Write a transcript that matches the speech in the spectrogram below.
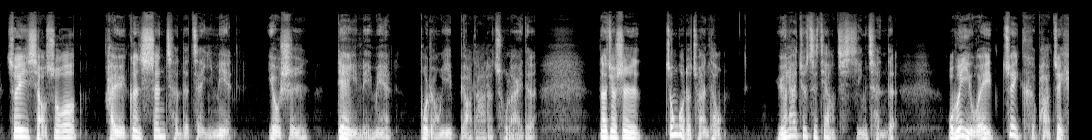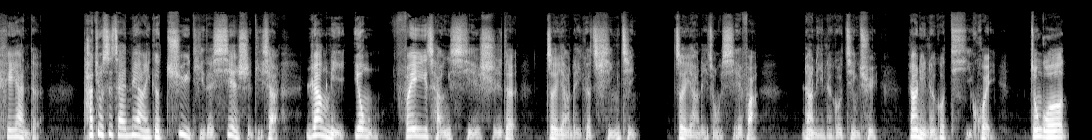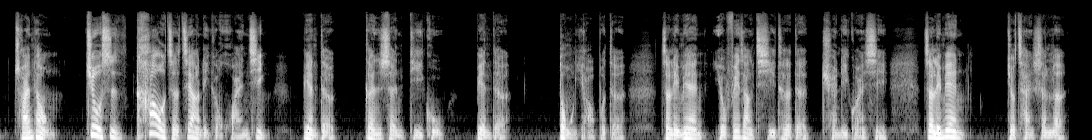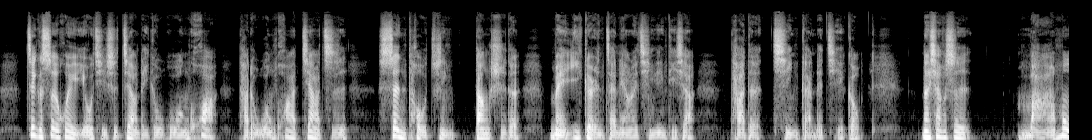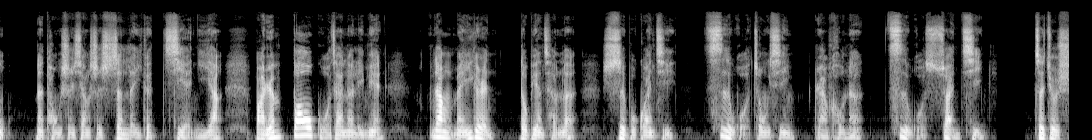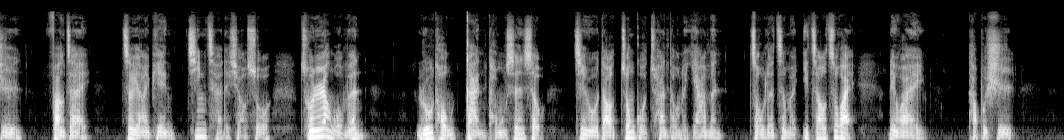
所以小说还有更深层的这一面，又是电影里面不容易表达的出来的，那就是中国的传统原来就是这样形成的。我们以为最可怕、最黑暗的，它就是在那样一个具体的现实底下，让你用非常写实的。这样的一个情景，这样的一种写法，让你能够进去，让你能够体会中国传统就是靠着这样的一个环境变得根深蒂固，变得动摇不得。这里面有非常奇特的权力关系，这里面就产生了这个社会，尤其是这样的一个文化，它的文化价值渗透进当时的每一个人，在那样的情境底下。他的情感的结构，那像是麻木，那同时像是生了一个茧一样，把人包裹在那里面，让每一个人都变成了事不关己、自我中心，然后呢，自我算计。这就是放在这样一篇精彩的小说，除了让我们如同感同身受，进入到中国传统的衙门走了这么一遭之外，另外。它不是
